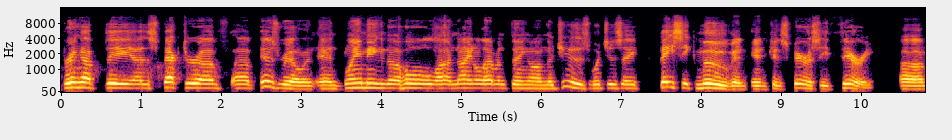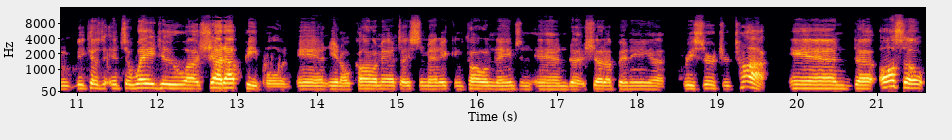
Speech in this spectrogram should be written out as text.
bring up the, uh, the specter of Israel and, and blaming the whole 9/11 uh, thing on the Jews, which is a basic move in, in conspiracy theory. Um, because it's a way to uh, shut up people and, and, you know call them anti-Semitic and call them names and, and uh, shut up any uh, researcher talk. And uh, also,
